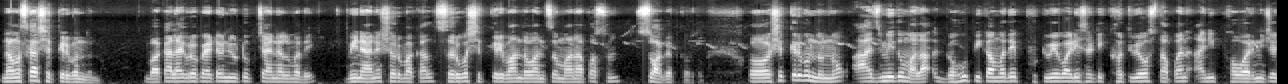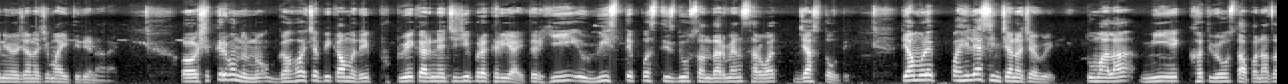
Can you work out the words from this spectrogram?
नमस्कार शेतकरी बंधूंनो. बकाल ॲग्रो पॅटर्न यूट्यूब चॅनलमध्ये मी ज्ञानेश्वर बकाल सर्व शेतकरी बांधवांचं मनापासून स्वागत करतो. शेतकरी बंधूंनो आज मी तुम्हाला गहू पिकामध्ये फुटवेवाढीसाठी खत व्यवस्थापन आणि फवारणीच्या नियोजनाची माहिती देणार आहे. शेतकरी बंधूंनो गव्हाच्या पिकामध्ये फुटवे करण्याची जी प्रक्रिया आहे तर ही वीस ते पस्तीस दिवसांदरम्यान सर्वात जास्त होते. त्यामुळे पहिल्या सिंचनाच्या वेळी तुम्हाला मी एक खत व्यवस्थापनाचा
